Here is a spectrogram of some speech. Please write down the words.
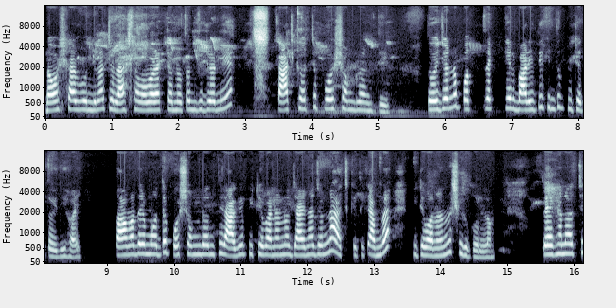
নমস্কার বন্ধুরা, চলে আসলাম আবার একটা নতুন ভিডিও নিয়ে। আজকে হচ্ছে পৌষ সংক্রান্তি। তো ওই জন্য প্রত্যেকের বাড়িতে কিন্তু পিঠে তৈরি হয়। তো আমাদের মধ্যে পৌষ সংক্রান্তির আগে পিঠে বানানো যায় না জন্য আজকে থেকে আমরা পিঠে বানানো শুরু করলাম। তো এখানে হচ্ছে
